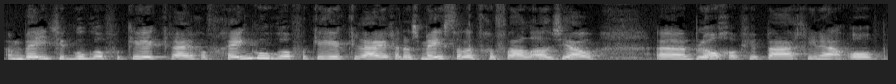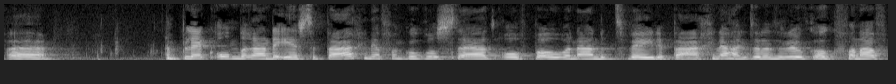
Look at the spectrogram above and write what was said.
een beetje Google verkeer krijgen of geen Google verkeer krijgen. Dat is meestal het geval als jouw uh, blog of je pagina op... Uh, een plek onderaan de eerste pagina van Google staat of bovenaan de tweede pagina. Hangt er natuurlijk ook vanaf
